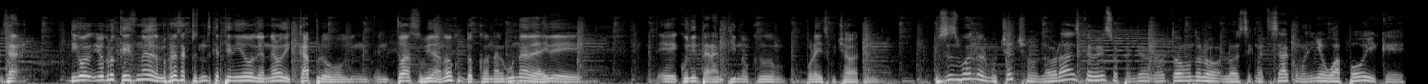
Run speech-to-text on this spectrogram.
O sea, digo, yo creo que es una de las mejores actuaciones que ha tenido Leonardo DiCaprio en, en toda su vida, ¿no? Junto con alguna de ahí de eh, Quentin Tarantino, creo, por ahí escuchaba también. Pues es bueno el muchacho. La verdad es que a mí me sorprendió, ¿no? Todo el mundo lo, lo estigmatizaba como el niño guapo y que,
